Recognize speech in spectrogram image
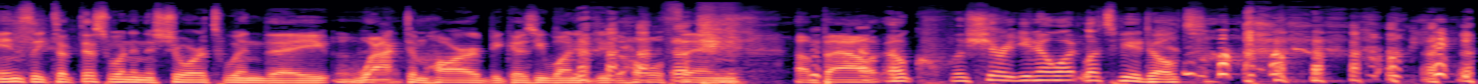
Inslee took this one in the shorts when they whacked him hard because he wanted to do the whole thing about. Oh, qu- sure. You know what? Let's be adults. Okay.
